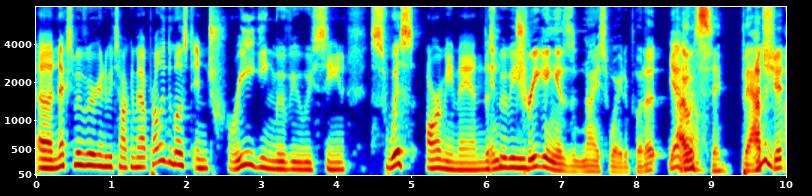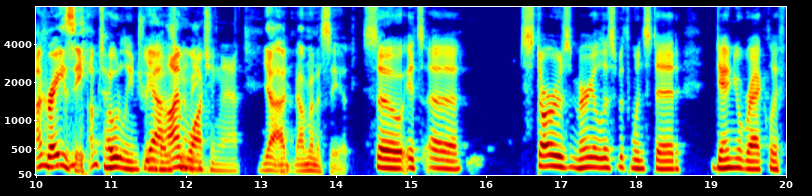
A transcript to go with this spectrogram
Uh, next movie we're going to be talking about, probably the most intriguing movie we've seen, Swiss Army Man. This movie, Intriguing is a nice way to put it. Yeah. I would say I'm I'm- crazy. I'm totally intrigued. yeah. by this I'm movie. watching that. yeah, I, I'm gonna see it. So it's uh stars Mary Elizabeth Winstead, Daniel Radcliffe,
